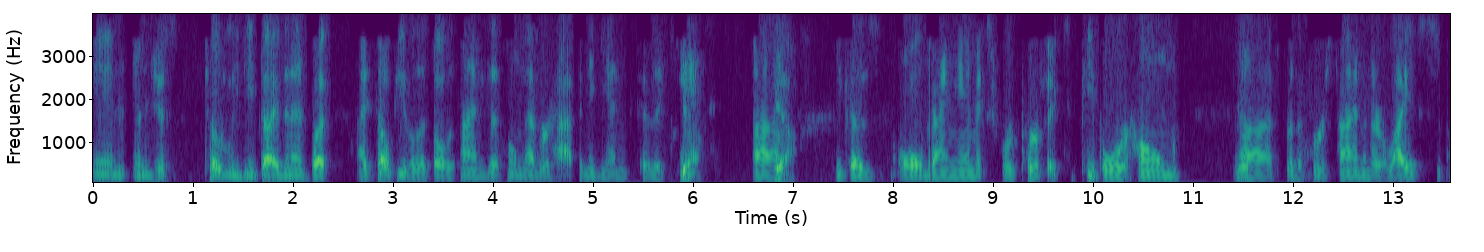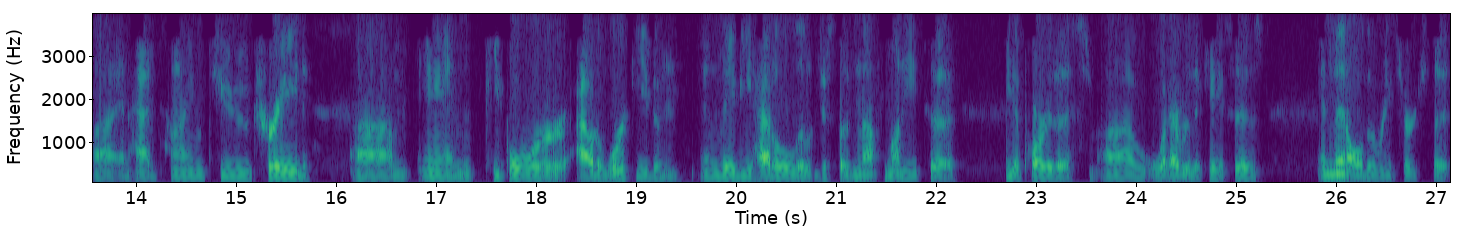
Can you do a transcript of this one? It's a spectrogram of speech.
and and just totally deep dive in it. But I tell people this all the time: this will never happen again because it can't. Yeah. Uh, yeah because all dynamics were perfect. People were home yep. uh, for the first time in their lives uh, and had time to trade, um, and people were out of work even, and maybe had a little, just enough money to be a part of this, uh, whatever the case is. And then all the research that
